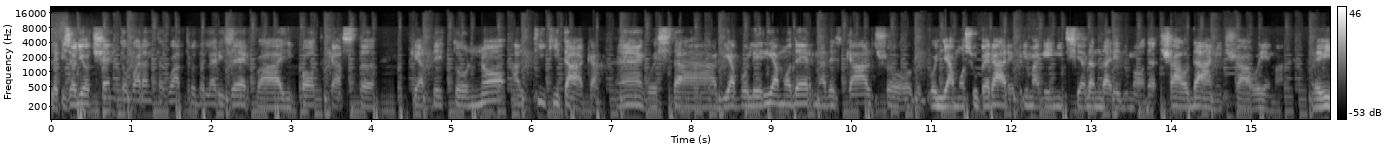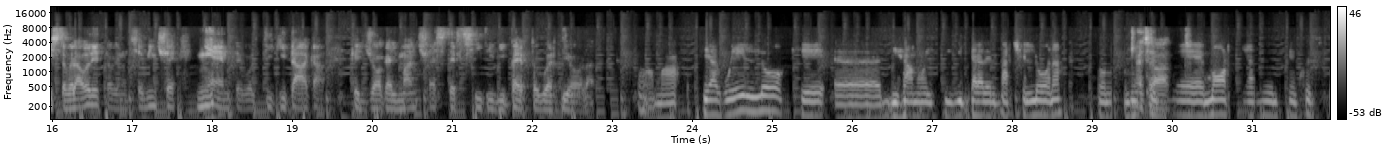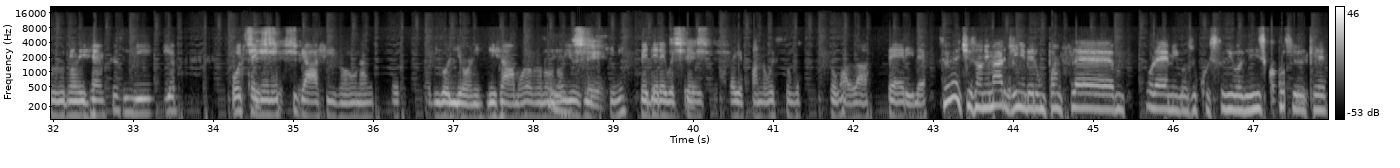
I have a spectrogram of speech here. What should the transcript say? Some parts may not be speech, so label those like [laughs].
L'episodio 144 della riserva, il podcast che ha detto no al tiki-taka, eh? questa diavoleria moderna del calcio che vogliamo superare prima che inizi ad andare di moda. Ciao Dani, ciao Ema. Avete visto, ve l'avevo detto che non si vince niente col tiki-taka che gioca il Manchester City di Pep Guardiola. No, ma sia quello che eh, diciamo il tiki-taka del Barcellona sono esatto. morti in questo turno di Champions League oltre sì, che inefficaci sì, sono una di coglioni diciamo sono noiosissimi. Vedere queste che fanno questo, questo palla sterile. Secondo me ci sono i margini per un pamphlet polemico su questo tipo di discorsi perché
